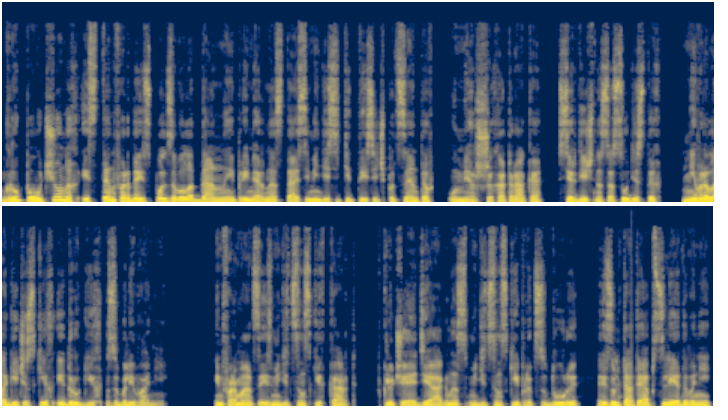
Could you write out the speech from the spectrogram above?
группа ученых из Стэнфорда использовала данные примерно 170 тысяч пациентов, умерших от рака, сердечно-сосудистых, неврологических и других заболеваний. Информация из медицинских карт, включая диагноз, медицинские процедуры, результаты обследований,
